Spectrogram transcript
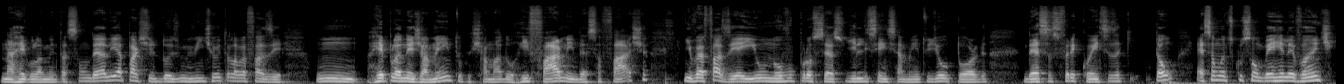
na regulamentação dela, e a partir de 2028 ela vai fazer um replanejamento chamado refarming dessa faixa e vai fazer aí um novo processo de licenciamento de outorga dessas frequências aqui. Então, essa é uma discussão bem relevante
